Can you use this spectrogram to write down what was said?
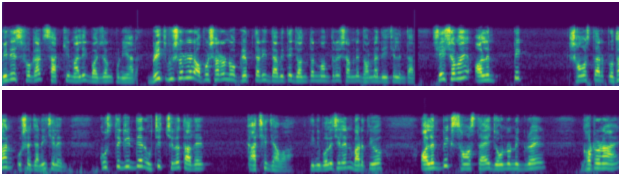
বিনেশ ফোগাট, সাক্ষী মালিক বজরং পুনিয়ারা। ব্রিজভূষণের অপসারণ ও গ্রেপ্তারির দাবিতে যন্তর মন্ত্রের সামনে ধর্ণা দিয়েছিলেন তার। সেই সময় অলিম্পিক সংস্থার প্রধান উষা জানিয়েছিলেন কুস্তিগিরদের উচিত ছিল তাদের কাছে যাওয়া। তিনি বলেছিলেন, ভারতীয় অলিম্পিক সংস্থায় যৌন নিগ্রহের ঘটনায়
